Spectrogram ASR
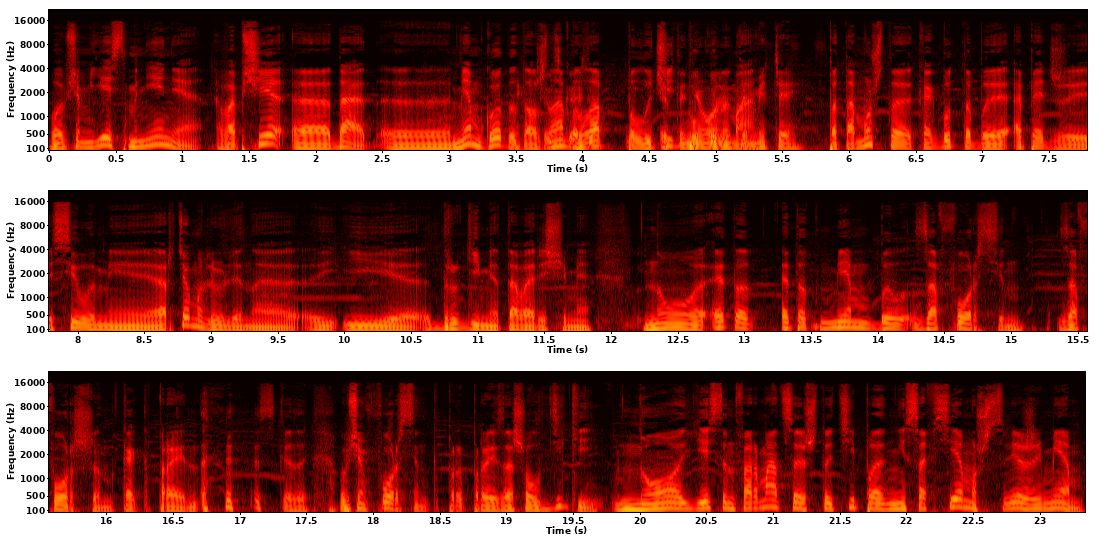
В общем, есть мнение. Вообще, э, да, э, мем года должна Хотел была сказать, получить Это не он, это. Потому что, как будто бы, опять же, силами Артема Люлина и другими товарищами, ну, это, этот мем был зафорсен, зафоршен, как правильно сказать. В общем, форсинг пр- произошел дикий, но есть информация, что типа не совсем уж свежий мем.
